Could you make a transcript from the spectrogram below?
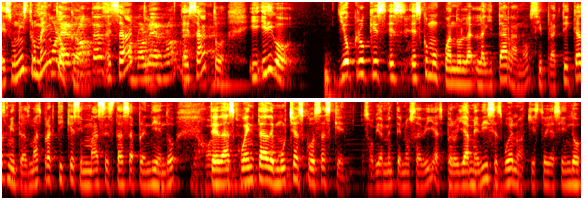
es un instrumento, como leer notas o Exacto. no leer notas. Exacto. Y, y digo, yo creo que es, es- es como cuando la, la guitarra, ¿no? Si practicas, mientras más practiques y más estás aprendiendo, Mejor, te das cuenta de muchas cosas que pues, obviamente no sabías, pero ya me dices, bueno, aquí estoy haciendo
